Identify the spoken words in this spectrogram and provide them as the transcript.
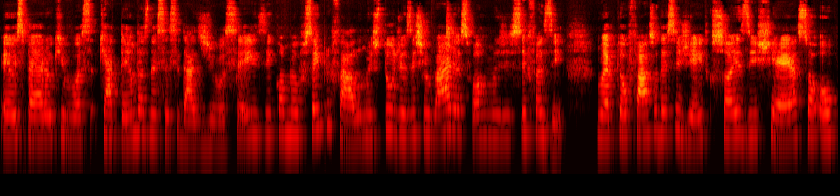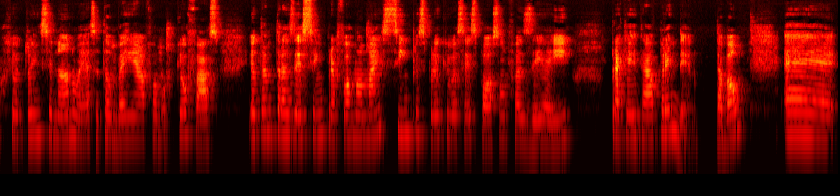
Eu espero que, você, que atenda às necessidades de vocês. E como eu sempre falo, no estúdio existem várias formas de se fazer. Não é porque eu faço desse jeito que só existe essa, ou porque eu estou ensinando essa também é a forma que eu faço. Eu tento trazer sempre a forma mais simples para que vocês possam fazer aí para quem está aprendendo tá bom? É,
